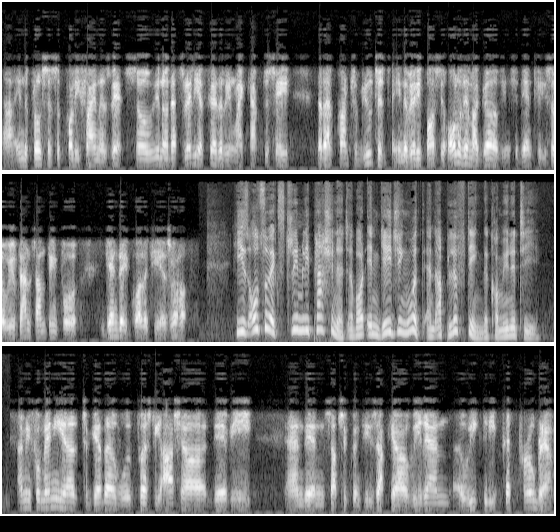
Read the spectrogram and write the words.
uh, in the process of qualifying as vets. So, you know, that's really a feather in my cap to say that I've contributed in a very positive, all of them are girls incidentally, so we've done something for gender equality as well. He is also extremely passionate about engaging with and uplifting the community. I mean, for many years together with firstly Asha, Devi, and then subsequently Zakia, we ran a weekly pet program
